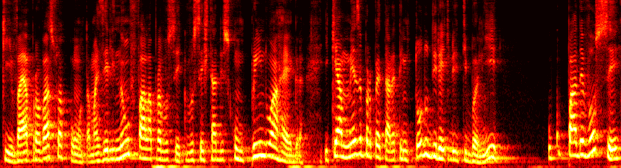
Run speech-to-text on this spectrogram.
que vai aprovar sua conta, mas ele não fala para você que você está descumprindo uma regra e que a mesa proprietária tem todo o direito de te banir, o culpado é você.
